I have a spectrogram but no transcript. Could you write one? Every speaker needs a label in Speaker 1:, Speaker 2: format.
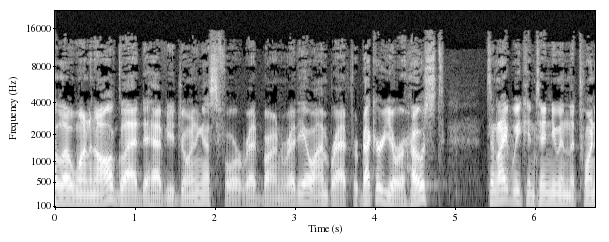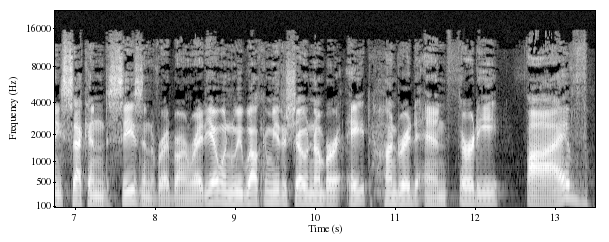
Speaker 1: Hello, one and all. Glad to have you joining us for Red Barn Radio. I'm Bradford Becker, your host. Tonight we continue in the 22nd season of Red Barn Radio, and we welcome you to show number 835.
